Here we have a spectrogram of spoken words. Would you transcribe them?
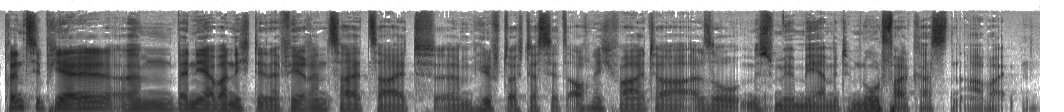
Prinzipiell, ähm, wenn ihr aber nicht in der Ferienzeit seid, ähm, hilft euch das jetzt auch nicht weiter. Also müssen wir mehr mit dem Notfallkasten arbeiten.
